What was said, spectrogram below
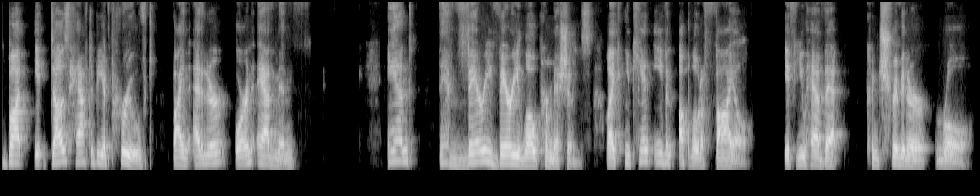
but it does have to be approved by an editor or an admin. And they have very, very low permissions. Like you can't even upload a file if you have that contributor role.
